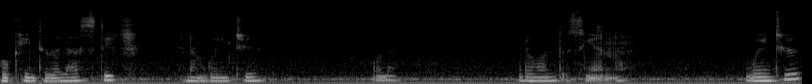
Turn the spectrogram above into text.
hook into the last stitch and I'm going to hold on. I don't want this yarn I'm going to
